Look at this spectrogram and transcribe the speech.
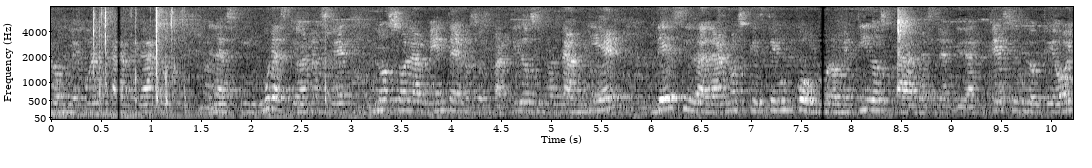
los mejores candidatos, las figuras que van a ser no solamente de nuestros partidos, sino también de ciudadanos que estén comprometidos para nuestra entidad. Eso es lo que hoy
